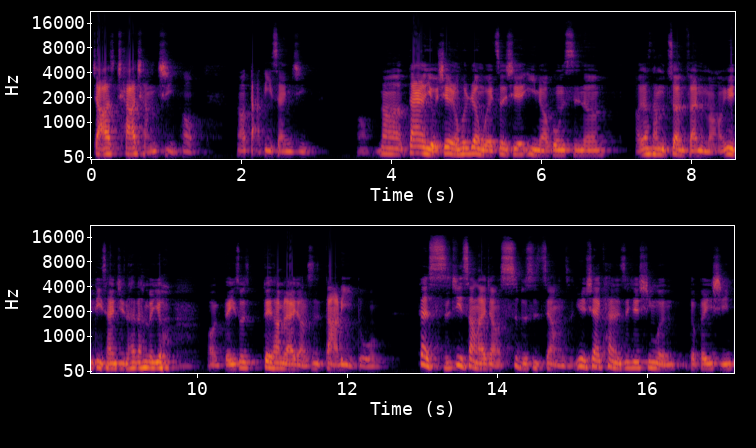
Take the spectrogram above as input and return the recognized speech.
加加强剂哈，然后打第三剂啊。那当然有些人会认为这些疫苗公司呢，好像他们赚翻了嘛哈，因为第三剂他他们又哦等于说对他们来讲是大利多。但实际上来讲，是不是这样子？因为现在看的这些新闻的分析，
